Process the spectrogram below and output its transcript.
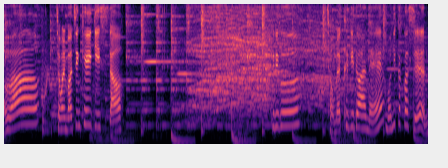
와, 정말 멋진 케이크 있어. 그리고 정말 크기도 하네. 모니카 것은.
